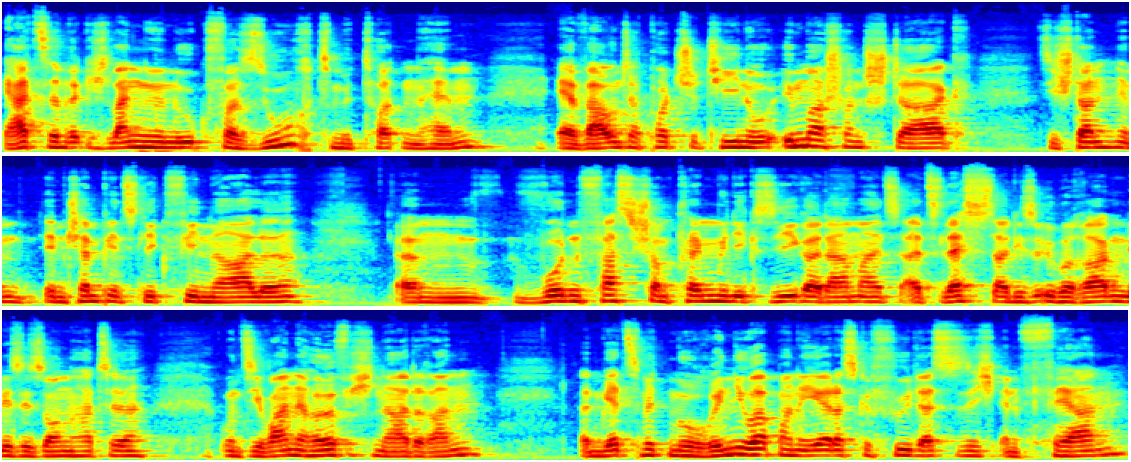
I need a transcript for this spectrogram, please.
Er hat es ja wirklich lange genug versucht mit Tottenham. Er war unter Pochettino immer schon stark. Sie standen im, im Champions League-Finale, ähm, wurden fast schon Premier League-Sieger damals, als Leicester diese überragende Saison hatte. Und sie waren ja häufig nah dran. Ähm, jetzt mit Mourinho hat man eher das Gefühl, dass sie sich entfernen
